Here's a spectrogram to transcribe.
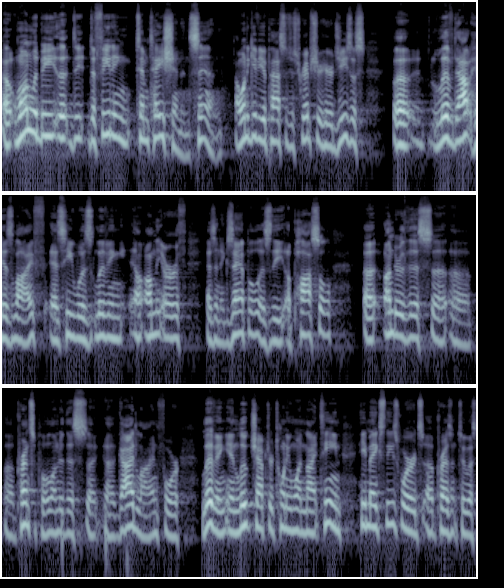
Uh, one would be de- defeating temptation and sin. I want to give you a passage of scripture here. Jesus uh, lived out his life as he was living on the earth as an example, as the apostle, uh, under this uh, uh, uh principle, under this uh, guideline for living. In Luke chapter 21 19, he makes these words present to us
